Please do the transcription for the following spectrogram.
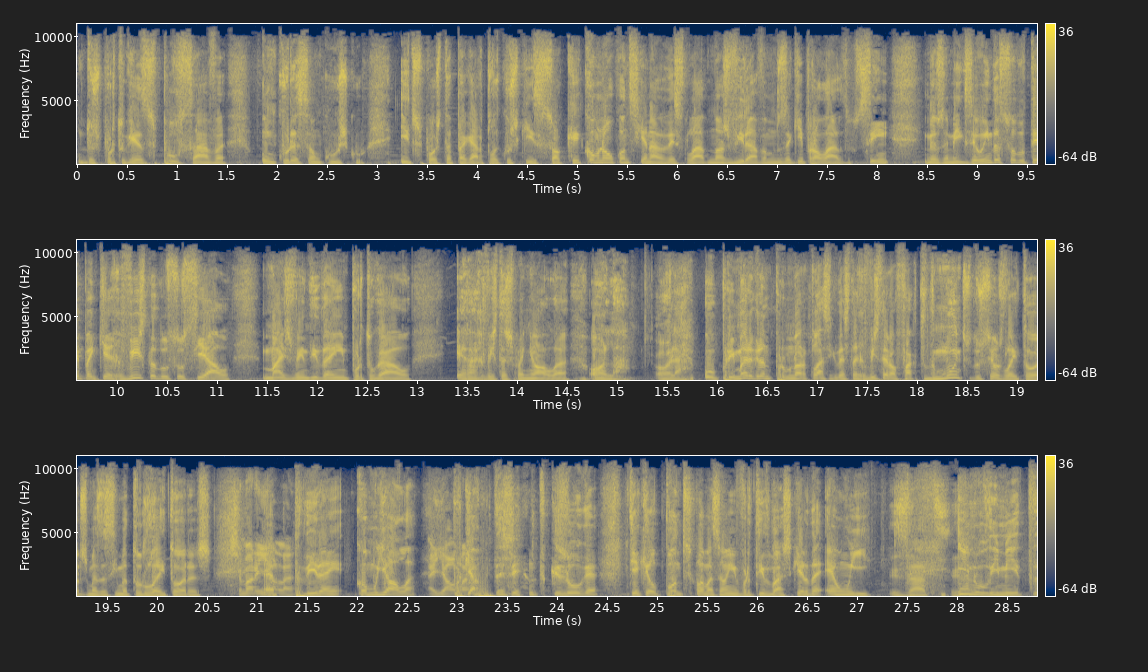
dos portugueses pulsava um coração cusco e disposto a pagar pela cusquice. Só que, como não acontecia nada deste lado, nós virávamos aqui para o lado. Sim, meus amigos, eu ainda sou do tempo em que a revista do social mais vendida em Portugal era a revista espanhola. Olá. Olha, O primeiro grande pormenor clássico desta revista era o facto de muitos dos seus leitores, mas acima de tudo leitoras, Chamarem a Iola. pedirem como Iola. Porque há muita gente que julga que aquele ponto de exclamação invertido à esquerda é um I. exato. E no limite,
